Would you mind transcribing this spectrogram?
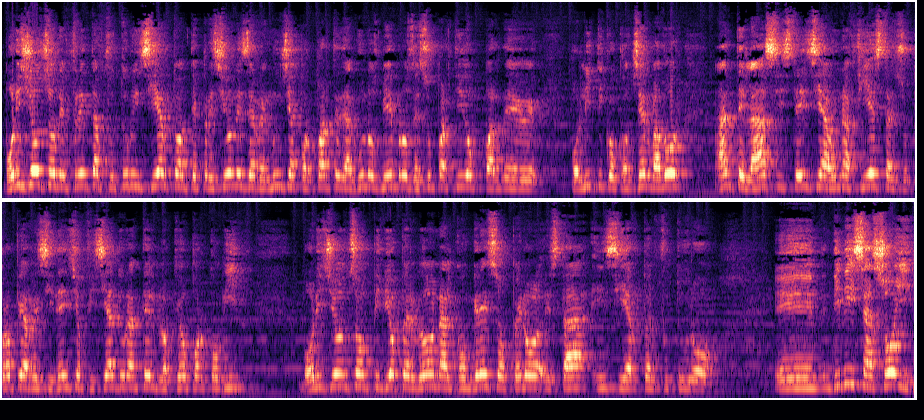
Boris Johnson enfrenta futuro incierto ante presiones de renuncia por parte de algunos miembros de su partido político conservador ante la asistencia a una fiesta en su propia residencia oficial durante el bloqueo por COVID. Boris Johnson pidió perdón al Congreso, pero está incierto el futuro. Divisas hoy,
